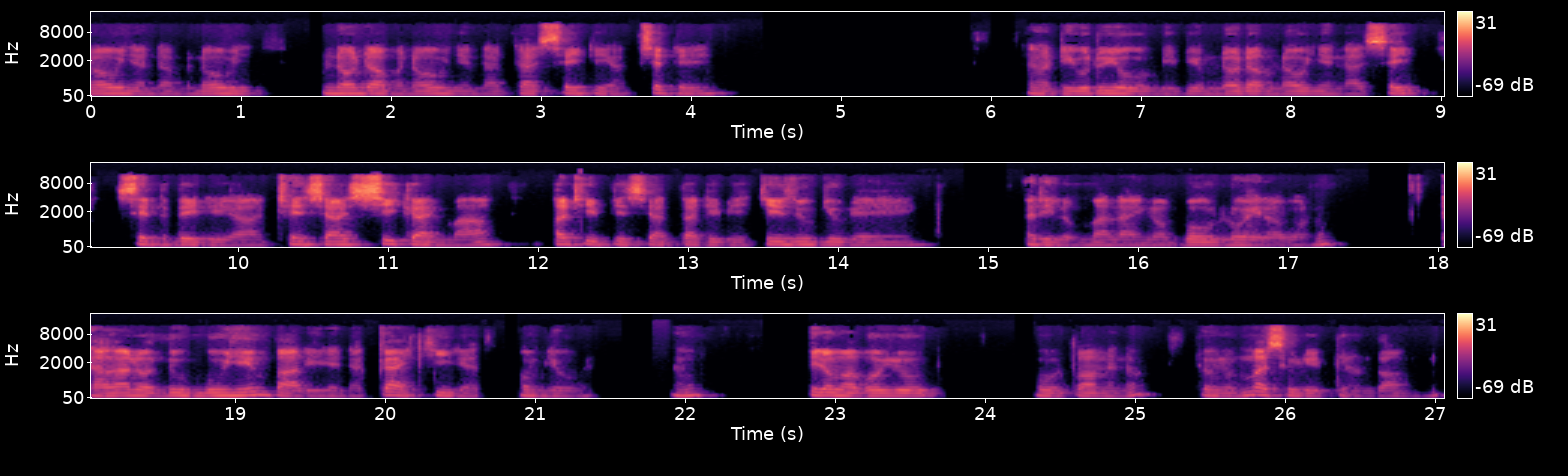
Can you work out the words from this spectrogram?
နောဝိညာဏမနောဝိမနောတမနောဝိညာဏတစိတ်တရားဖြစ်တယ်အဲဒီဝတ္ထုယုတ်ကိုမိပြမနောတမနောဝိညာဏစိတ်စေတသိက်တွေဟာထင်ရှားရှိခိုင်မှာအဋ္ဌိပစ္စယတတ္တိပိကျေစုပြုတယ်အဲ့ဒီလိုမှတ်လိုက်တော့ပုံလွယ်တာပေါ့နော် ဒါကတော့သူမူရင်းပါဠိနဲ့ကတ်ကြည့်တဲ့ပုံမျိုးပဲနော်ပြီးတော့မှဘုန်းကြီးတို့ဟိုသွားမယ်နော်တို့တို့မှတ်စုလေးပြန်သွားမယ်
